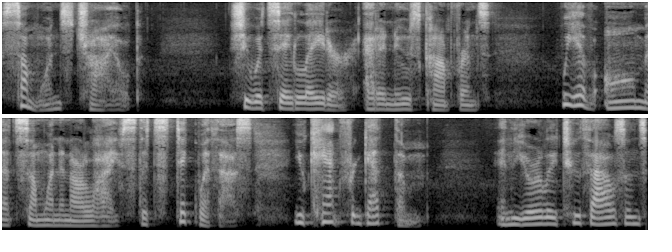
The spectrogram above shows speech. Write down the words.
someone's child. She would say later at a news conference, We have all met someone in our lives that stick with us. You can't forget them. In the early 2000s,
